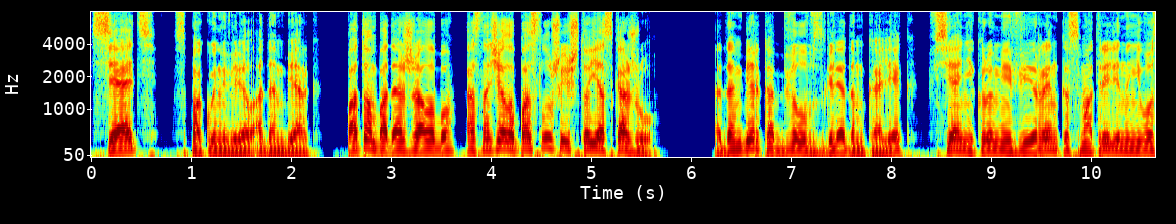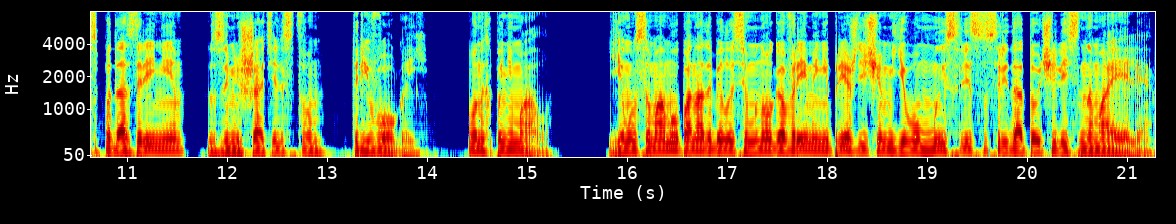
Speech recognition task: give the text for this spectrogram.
«Сядь», — спокойно велел Адамберг. «Потом подашь жалобу, а сначала послушай, что я скажу». Адамберг обвел взглядом коллег. Все они, кроме Вейренко, смотрели на него с подозрением, замешательством, тревогой. Он их понимал. Ему самому понадобилось много времени, прежде чем его мысли сосредоточились на Маэле.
